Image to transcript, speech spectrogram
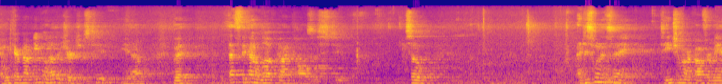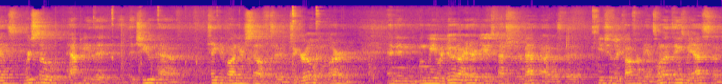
And we care about people in other churches too, you know. But that's the kind of love God calls us to. So I just want to say to each of our confirmands, we're so happy that, that you have taken upon yourself to, to grow and learn. And then when we were doing our interviews, Pastor Matt and I, with the, each of the confirmands, one of the things we asked them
